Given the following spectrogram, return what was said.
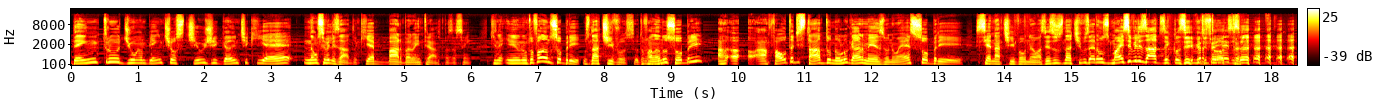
dentro de um ambiente hostil gigante que é não civilizado, que é bárbaro, entre aspas, assim. Que eu não tô falando sobre os nativos, eu tô falando sobre a, a- a falta de Estado no lugar mesmo. Não é sobre se é nativo ou não. Às vezes os nativos eram os mais civilizados, inclusive, Perfeito. de todos.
